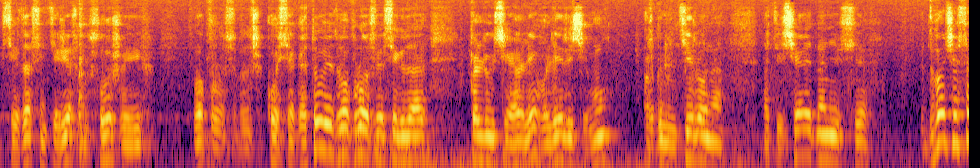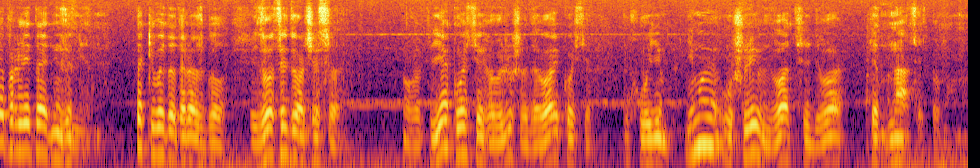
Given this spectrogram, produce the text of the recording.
всегда с интересом слушаю их вопросы, потому что Костя готовит вопросы всегда колючие, а Олег Валерьевич ему аргументированно отвечает на них все. Два часа пролетает незаметно. Так и в этот раз было. 22 часа. Вот. Я Костя говорю, что давай, Костя, уходим. И мы ушли в 22.15, по-моему.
